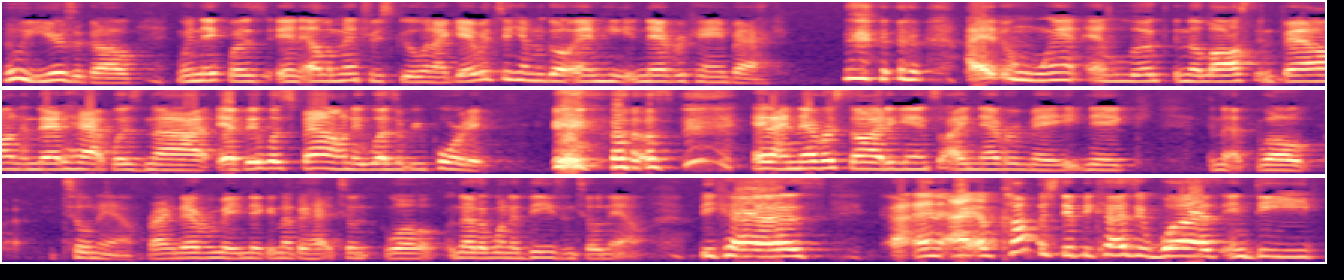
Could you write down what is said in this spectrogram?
two years ago when Nick was in elementary school and I gave it to him to go and he never came back. I even went and looked in the lost and found, and that hat was not, if it was found, it wasn't reported. and I never saw it again, so I never made Nick, well, till now, right? Never made Nick another hat till, well, another one of these until now. Because, and I accomplished it because it was indeed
